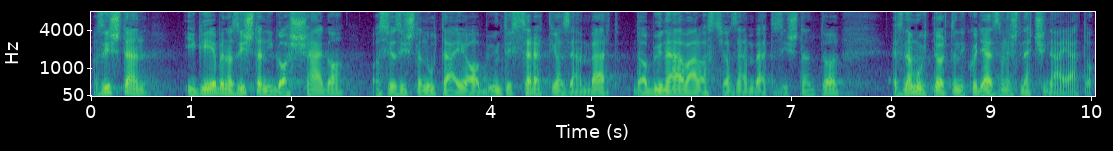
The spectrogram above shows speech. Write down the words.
Az Isten igében az Isten igazsága az, hogy az Isten utálja a bűnt, és szereti az embert, de a bűn elválasztja az embert az Istentől. Ez nem úgy történik, hogy ez van, és ne csináljátok.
